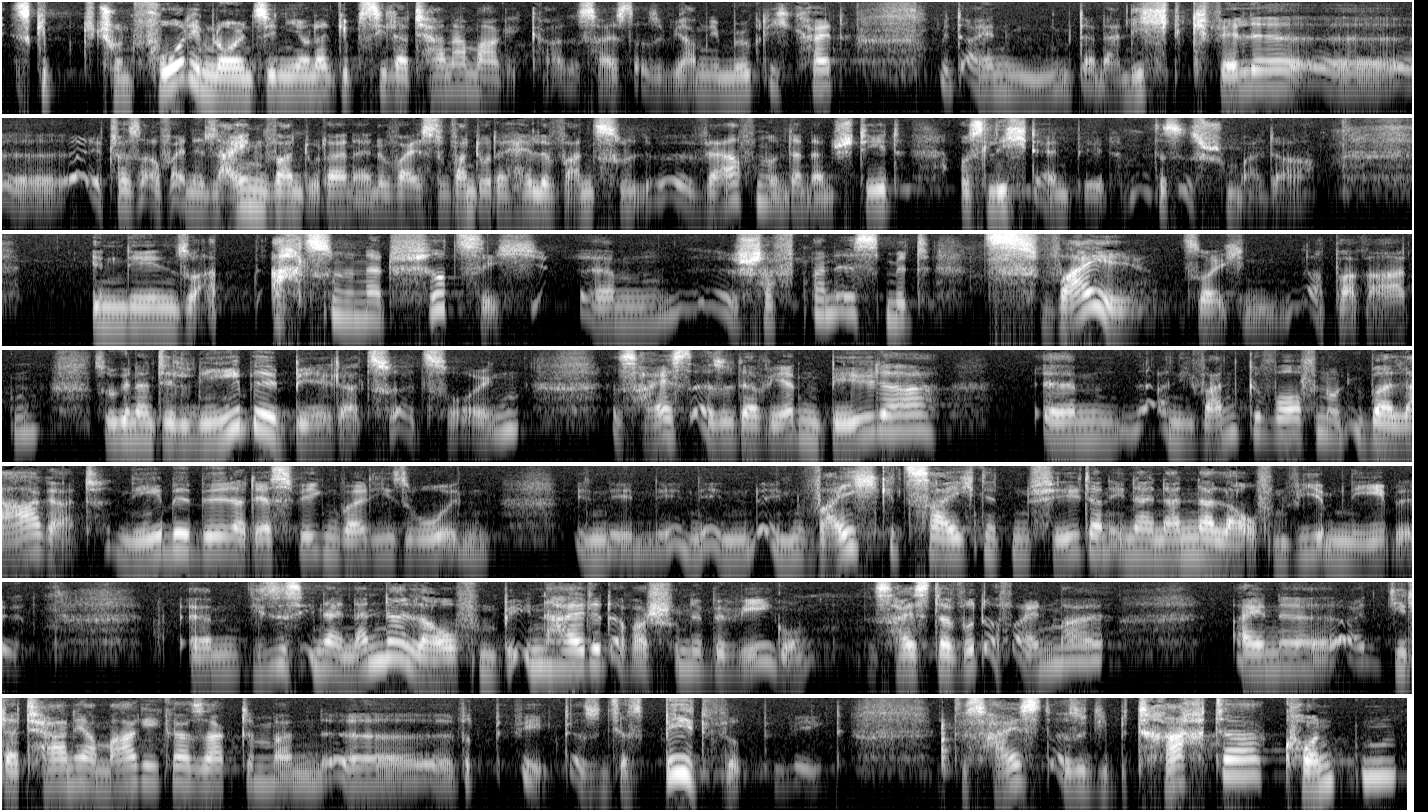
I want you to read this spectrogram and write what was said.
es gibt schon vor dem 19. Jahrhundert gibt es die Laterna Magica. Das heißt also, wir haben die Möglichkeit, mit, einem, mit einer Lichtquelle äh, etwas auf eine Leinwand oder an eine weiße Wand oder helle Wand zu werfen und dann entsteht aus Licht ein Bild. Das ist schon mal da. In den so ab 1840 ähm, schafft man es, mit zwei solchen Apparaten sogenannte Nebelbilder zu erzeugen. Das heißt also, da werden Bilder ähm, an die Wand geworfen und überlagert. Nebelbilder deswegen, weil die so in, in, in, in weich gezeichneten Filtern ineinander laufen, wie im Nebel. Ähm, dieses Ineinanderlaufen beinhaltet aber schon eine Bewegung. Das heißt, da wird auf einmal eine, die Laternia Magica, sagte man, äh, wird bewegt. Also das Bild wird bewegt. Das heißt also, die Betrachter konnten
